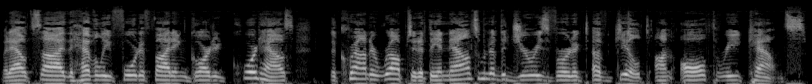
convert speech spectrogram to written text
But outside the heavily fortified and guarded courthouse, the crowd erupted at the announcement of the jury's verdict of guilt on all three counts.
